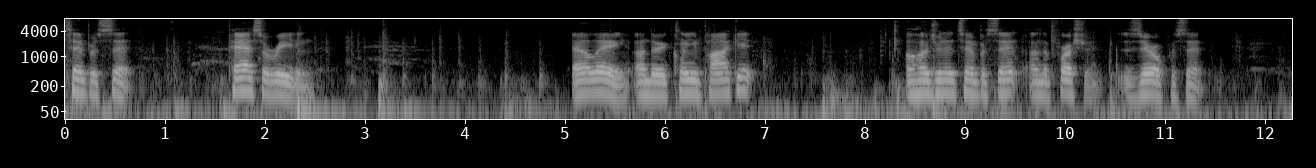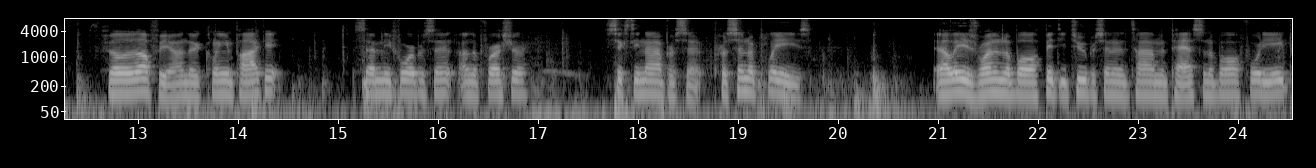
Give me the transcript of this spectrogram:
10%. Passer rating. LA under a clean pocket, 110% under pressure, 0%. Philadelphia under clean pocket, 74% under pressure, 69%. Percent of plays. LA is running the ball 52% of the time and passing the ball 48%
